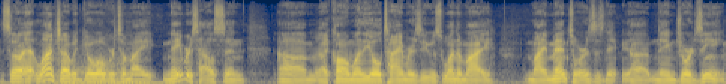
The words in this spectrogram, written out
so at lunch I would go over to my neighbor's house and um, I call him one of the old timers. He was one of my my mentors. His name uh, named George Zini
